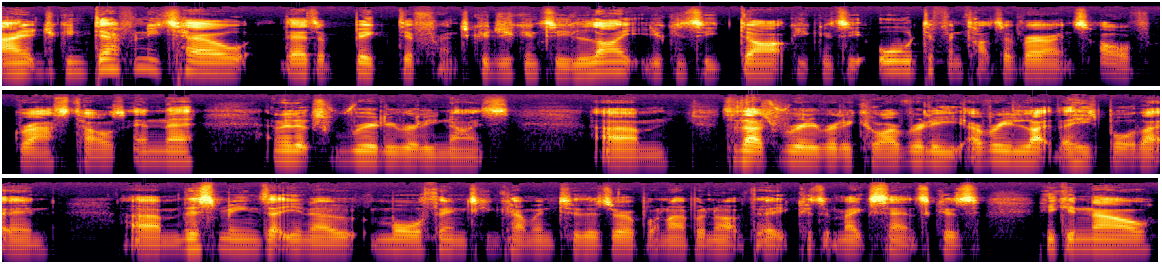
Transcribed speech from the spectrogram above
and you can definitely tell there's a big difference because you can see light, you can see dark, you can see all different types of variants of grass tiles in there, and it looks really, really nice. Um, so that's really, really cool. I really, I really like that he's brought that in. Um, this means that you know more things can come into the 0.9.0 update because it makes sense because he can now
